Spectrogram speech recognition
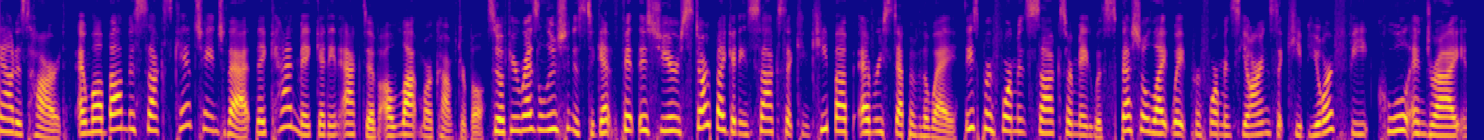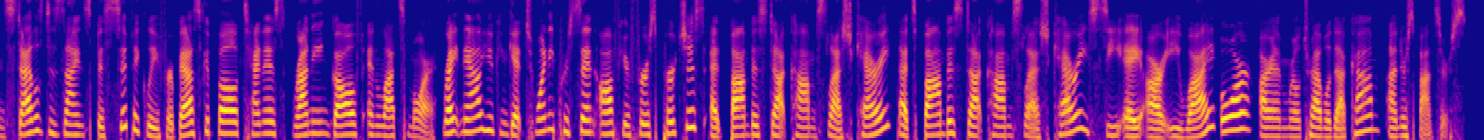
out is hard, and while Bombas socks can't change that, they can make getting active a lot more comfortable. So if your resolution is to get fit this year, start by getting socks that can keep up every step of the way. These performance socks are made with special lightweight performance yarns that keep your feet cool and dry in styles designed specifically for basketball, tennis, running, golf, and lots more. Right now, you can get 20% off your first purchase at bombas.com slash carey. That's bombas.com slash carey, C-A-R-E-Y, or rmworldtravel.com under sponsors.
